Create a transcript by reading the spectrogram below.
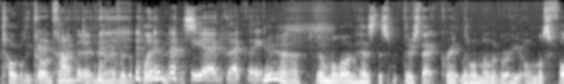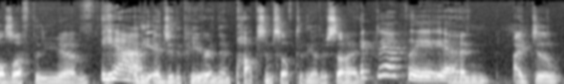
totally confident, confident. in whatever the plan is. yeah exactly Yeah, Malone has this. There's that great little moment where he almost falls off the um, Yeah. the edge of the pier and then pops himself to the other side. exactly yeah And I do,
